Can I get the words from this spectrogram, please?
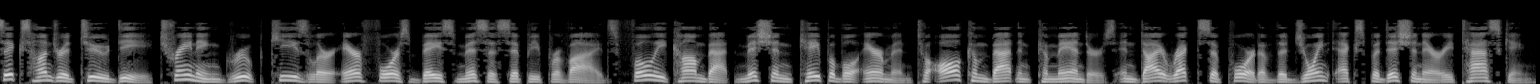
602D Training Group Keesler Air Force Base Mississippi provides fully combat mission-capable airmen to all combatant commanders in direct support of the Joint Expeditionary Tasking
